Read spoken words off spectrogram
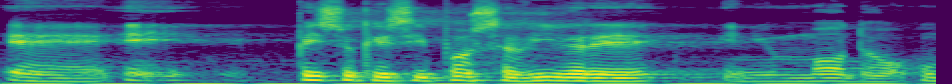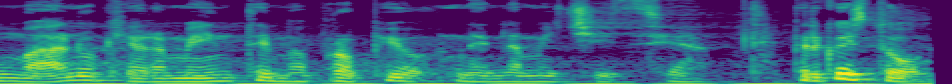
eh, penso che si possa vivere in un modo umano chiaramente, ma proprio nell'amicizia. Per questo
